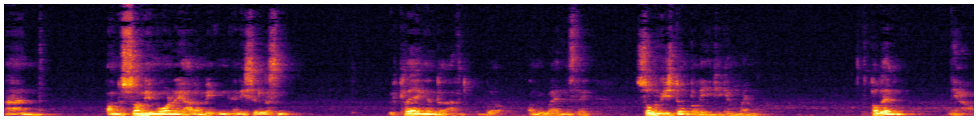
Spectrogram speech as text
And on the Sunday morning, I had a meeting and he said, Listen, we're playing England I think, well, on the Wednesday. Some of you don't believe you can win. Probably, you know,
